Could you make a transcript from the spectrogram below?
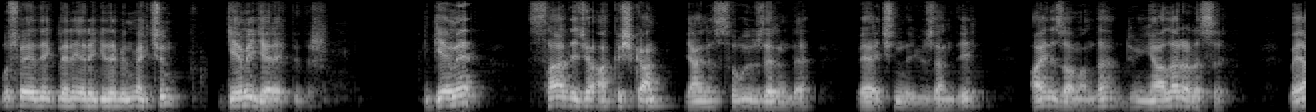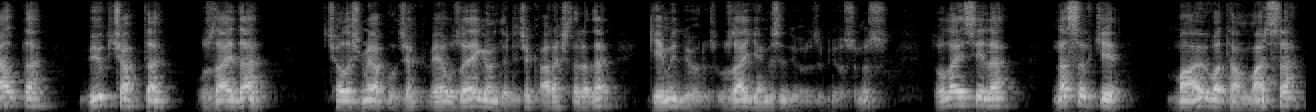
Bu söyledikleri yere gidebilmek için gemi gereklidir. Gemi sadece akışkan yani sıvı üzerinde veya içinde yüzen değil, aynı zamanda dünyalar arası veyahut da büyük çapta uzayda çalışma yapılacak veya uzaya gönderilecek araçlara da gemi diyoruz. Uzay gemisi diyoruz biliyorsunuz. Dolayısıyla nasıl ki mavi vatan varsa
